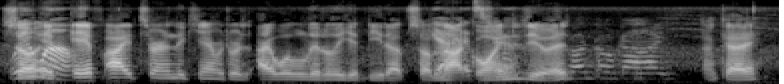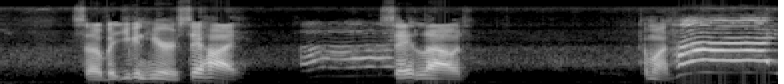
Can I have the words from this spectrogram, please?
so if, if I turn the camera towards, I will literally get beat up. So I'm Yeah, not going true. to do it. Run, oh. Okay. So, but you can hear. her. Say hi. Hi. Say it loud. Come on. Hi.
